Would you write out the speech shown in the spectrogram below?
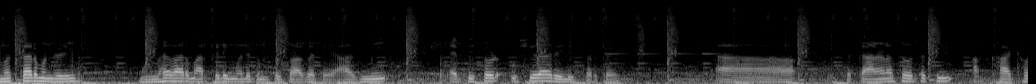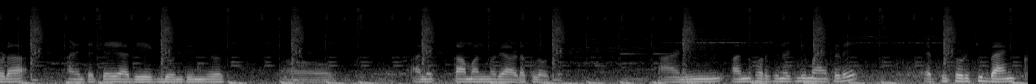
नमस्कार मंडळी. मंगळवार मार्केटिंगमध्ये तुमचं स्वागत आहे. आज मी एपिसोड उशिरा रिलीज करतो आहे तर कारण असं होतं की अख्खा आठवडा आणि त्याच्याही आधी एक दोन तीन दिवस अनेक कामांमध्ये अडकलो होतो. आणि अनफॉर्च्युनेटली माझ्याकडे एपिसोडची बँक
